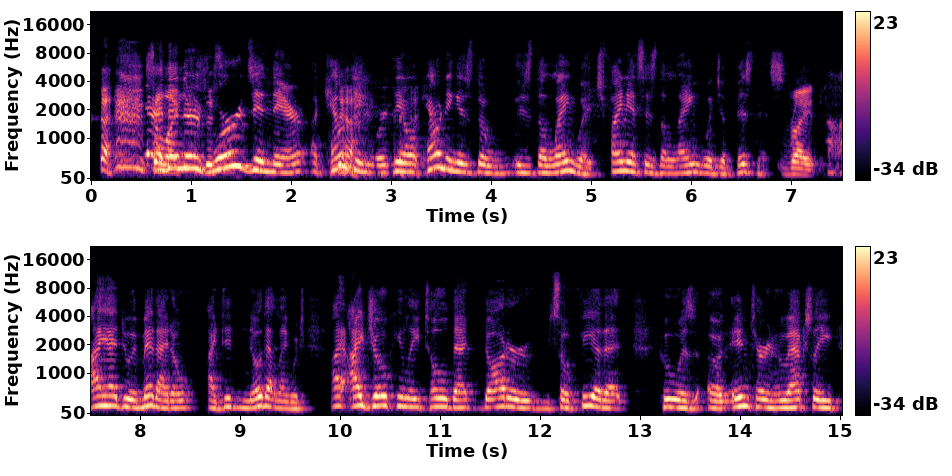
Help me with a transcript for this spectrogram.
yeah, so and like, then there's this, words in there, accounting yeah. words. You know, accounting is the is the language. Finance is the language of business. Right. I had to admit I don't I didn't know that language. I, I jokingly told that daughter Sophia that who was an intern who actually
